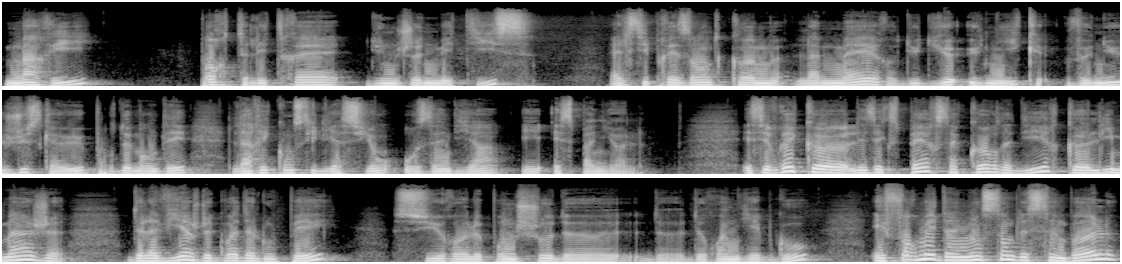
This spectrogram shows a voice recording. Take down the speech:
Marie porte les traits d'une jeune métisse. Elle s'y présente comme la mère du Dieu unique venu jusqu'à eux pour demander la réconciliation aux Indiens et Espagnols. Et c'est vrai que les experts s'accordent à dire que l'image de la Vierge de Guadalupe sur le poncho de, de, Juan Diego est formée d'un ensemble de symboles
